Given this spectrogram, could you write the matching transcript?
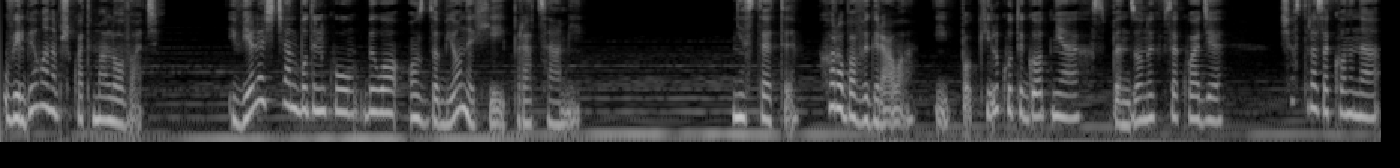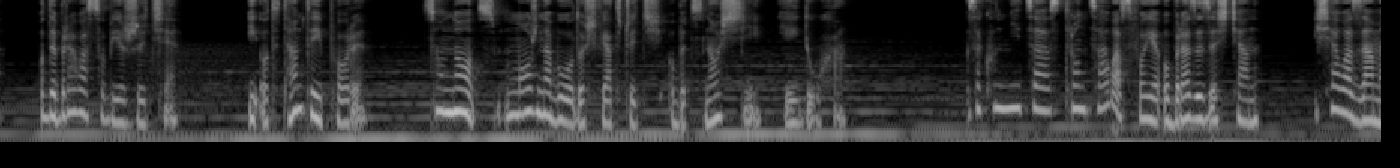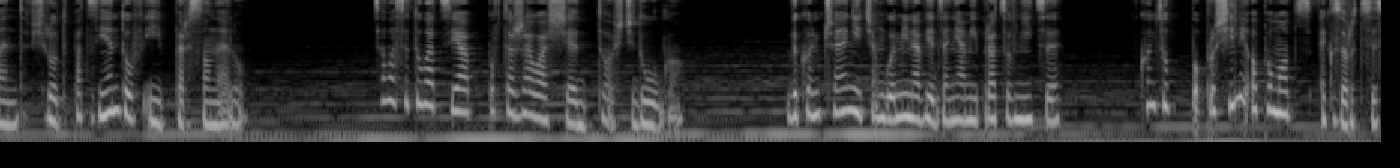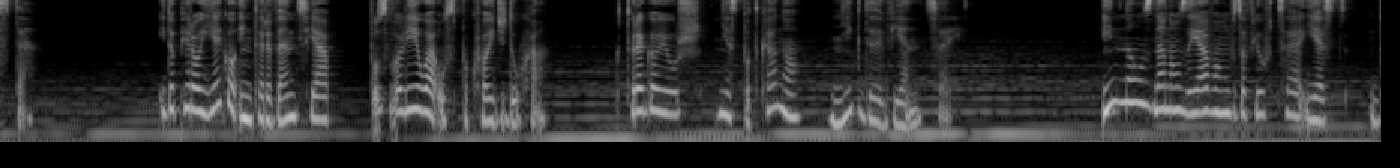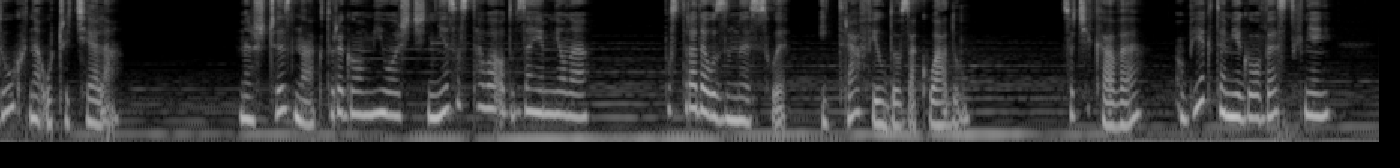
Uwielbiała na przykład malować i wiele ścian budynku było ozdobionych jej pracami. Niestety, choroba wygrała i po kilku tygodniach spędzonych w zakładzie siostra zakonna odebrała sobie życie – i od tamtej pory co noc można było doświadczyć obecności jej ducha. Zakonnica strącała swoje obrazy ze ścian i siała zamęt wśród pacjentów i personelu. Cała sytuacja powtarzała się dość długo. Wykończeni ciągłymi nawiedzeniami pracownicy w końcu poprosili o pomoc egzorcystę. I dopiero jego interwencja pozwoliła uspokoić ducha, którego już nie spotkano nigdy więcej. Inną znaną zjawą w Zofiówce jest duch nauczyciela. Mężczyzna, którego miłość nie została odwzajemniona, postradał zmysły i trafił do zakładu. Co ciekawe, obiektem jego westchnień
